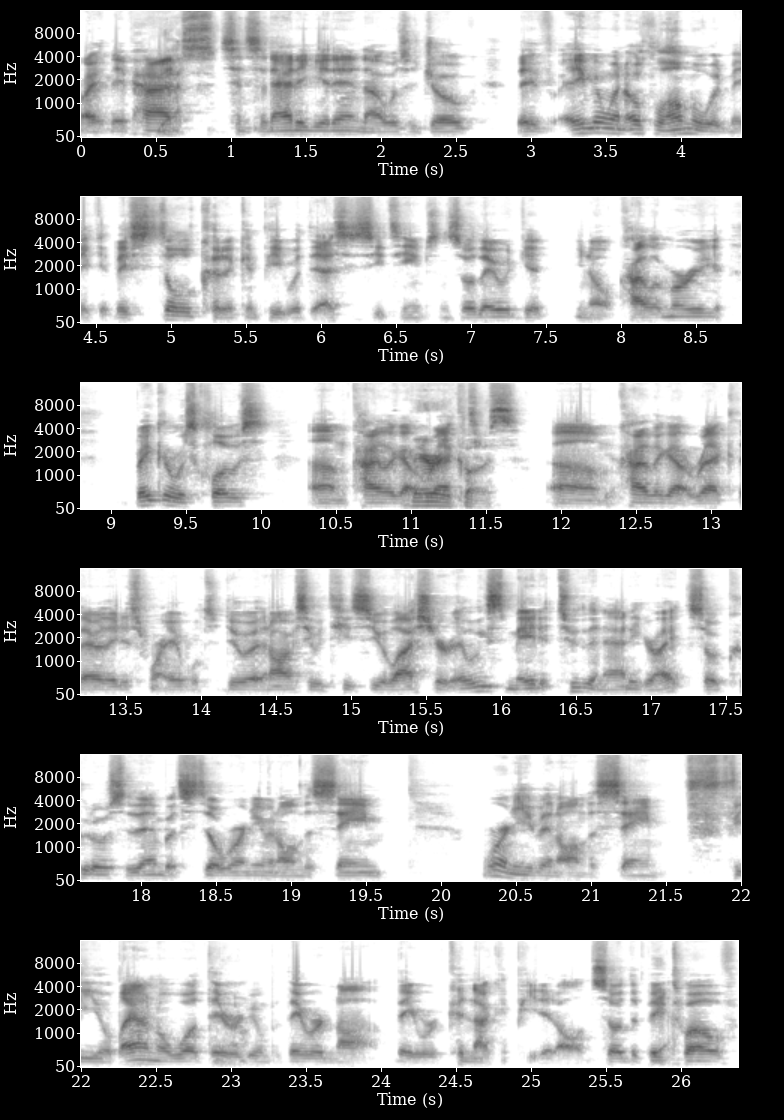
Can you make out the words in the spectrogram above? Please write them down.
right? They've had yes. Cincinnati get in, that was a joke. They've even when Oklahoma would make it, they still couldn't compete with the SEC teams, and so they would get you know Kyler Murray. Baker was close. Um, Kyler got very wrecked. close. Um, yeah. Kyler got wrecked there. They just weren't able to do it. And obviously with TCU last year, at least made it to the Natty, right? So kudos to them, but still weren't even on the same weren't even on the same field. I don't know what they were doing, but they were not. They were could not compete at all. And so the Big yeah. Twelve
